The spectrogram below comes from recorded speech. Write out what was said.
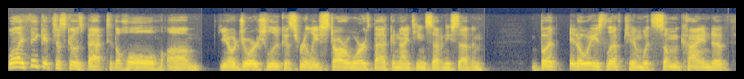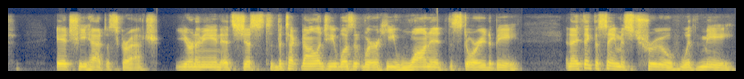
Well, I think it just goes back to the whole, um, you know, George Lucas released Star Wars back in 1977, but it always left him with some kind of itch he had to scratch. You know what I mean? It's just the technology wasn't where he wanted the story to be. And I think the same is true with me.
